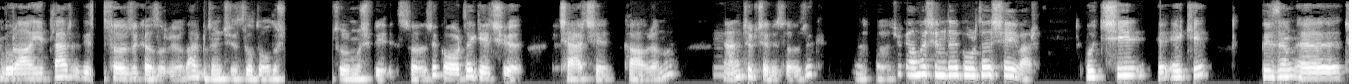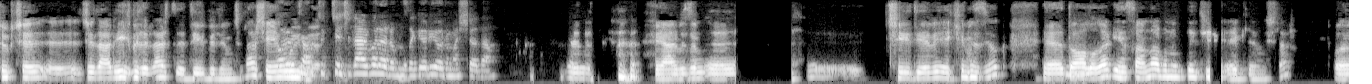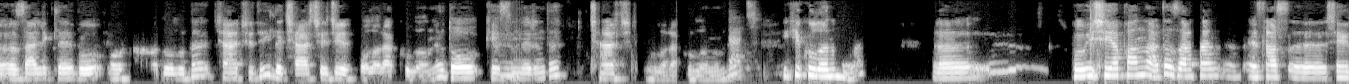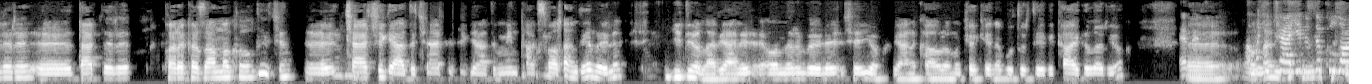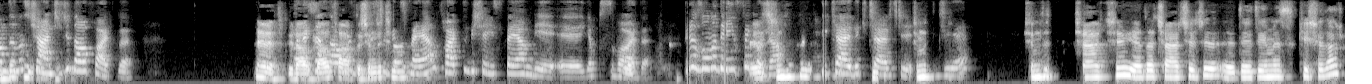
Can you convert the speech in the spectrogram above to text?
bu rahipler bir sözlük hazırlıyorlar. 4. yüzyılda oluşturmuş bir sözlük. Orada geçiyor çerçi kavramı. Yani hmm. Türkçe bir sözlük. sözlük. Ama şimdi burada şey var. Bu çi eki bizim e, Türkçeciler iyi bilirler, dil bilimciler şeye var uymuyor. Hocam, Türkçeciler var aramızda görüyorum aşağıdan. Evet. yani bizim e, çiğ diye bir ekimiz yok. E, doğal Hı-hı. olarak insanlar buna bir de çiğ eklemişler. E, özellikle bu Orta Anadolu'da çerçi değil de çerçeci olarak kullanılıyor. Doğu kesimlerinde Hı-hı. çerç olarak kullanılıyor. Çerç. İki kullanımı var. Ee, bu işi yapanlar da zaten esas e, şeyleri, e, dertleri para kazanmak olduğu için e, çerçi geldi, çerçici geldi, mintax falan diye böyle gidiyorlar. Yani onların böyle şey yok. Yani kavramın kökeni budur diye bir kaygıları yok. Evet. Ee, Ama hikayenizde kullandığınız çerçici daha farklı. Evet, biraz daha farklı. Şimdi bitmeyen, farklı bir şey isteyen bir e, yapısı vardı. Biraz ona değinsek evet, hocam. Şimdi, hikayedeki çerçiciye. Şimdi, şimdi çerçi ya da çerçici e, dediğimiz kişiler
